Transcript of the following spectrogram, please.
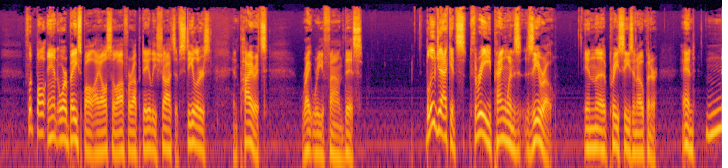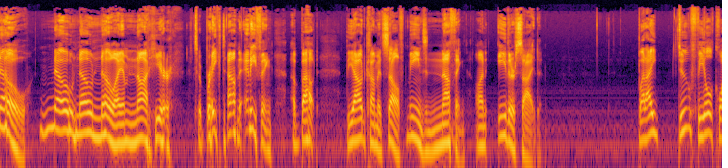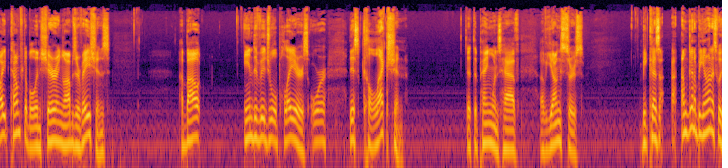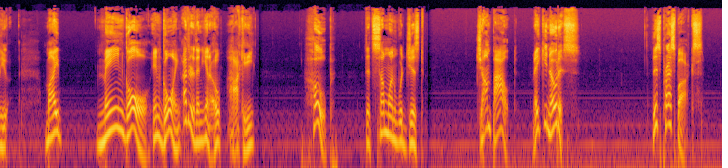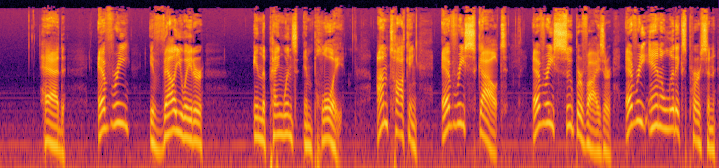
football and or baseball. I also offer up daily shots of Steelers and Pirates right where you found this. Blue Jackets 3, Penguins 0 in the preseason opener. And no, no, no, no, I am not here to break down anything about the outcome itself. Means nothing on either side. But I do feel quite comfortable in sharing observations about individual players or this collection that the Penguins have of youngsters. Because I'm going to be honest with you, my main goal in going, other than, you know, hockey, hope that someone would just jump out, make you notice. This press box had every evaluator in the Penguins' employ. I'm talking every scout, every supervisor, every analytics person.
